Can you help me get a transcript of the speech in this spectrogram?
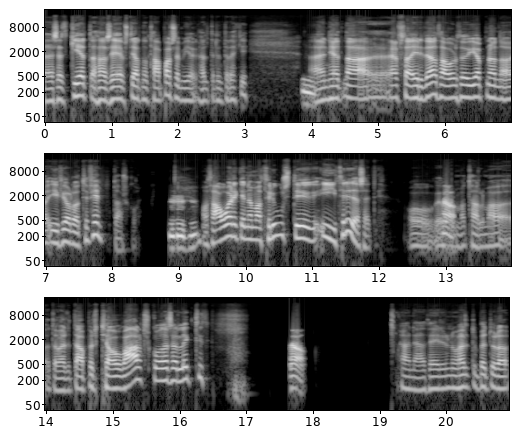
eða sett geta það er að segja ef stjarnar tapar sem ég heldur endur ekki. Mm. en hérna ef það er það þá eru þau jöfnana í fjóra til fymta sko. mhm, og þá er ekki nema þrjú stig í þriðasæti og við vorum að tala um að þetta væri daburt hjá val sko þessar leiktíð. Já. Þannig að þeir eru nú heldur betur að,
